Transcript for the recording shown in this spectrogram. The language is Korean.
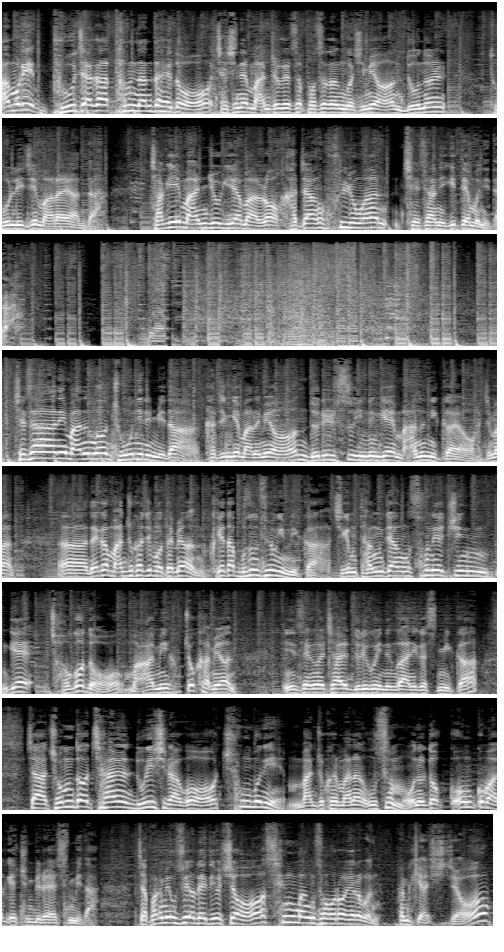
아무리 부자가 탐난다 해도 자신의 만족에서 벗어나는 것이면 눈을 돌리지 말아야 한다 자기 만족이야말로 가장 훌륭한 재산이기 때문이다 재산이 많은 건 좋은 일입니다. 가진 게 많으면 누릴 수 있는 게 많으니까요. 하지만 아, 내가 만족하지 못하면 그게 다 무슨 소용입니까? 지금 당장 손에 쥔 게 적어도 마음이 흡족하면 인생을 잘 누리고 있는 거 아니겠습니까? 자, 좀 더 잘 누리시라고 충분히 만족할 만한 웃음 오늘도 꼼꼼하게 준비를 했습니다. 자, 박명수의 라디오쇼 생방송으로 여러분 함께 하시죠.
